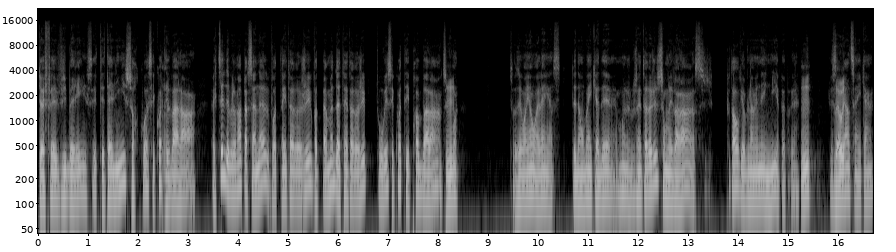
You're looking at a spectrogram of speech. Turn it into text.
te fait vibrer. Tu es aligné sur quoi? C'est quoi tes Ouais. valeurs? Fait que, le développement personnel va t'interroger, va te permettre de t'interroger pour trouver c'est quoi tes propres valeurs. Tu Mm. moi, tu vas dire, voyons, Alain, t'es donc bien cadet? Mais moi, je me suis interrogé sur mes valeurs. Plus tard qu'il y a un an et demi à peu près. Mm. J'ai Ben oui. 55 ans.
